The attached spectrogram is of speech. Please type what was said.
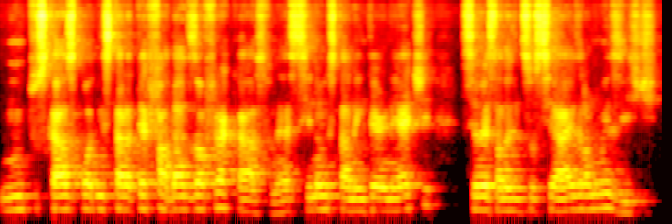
em muitos casos, podem estar até fadados ao fracasso. Né? Se não está na internet, se não está nas redes sociais, ela não existe.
